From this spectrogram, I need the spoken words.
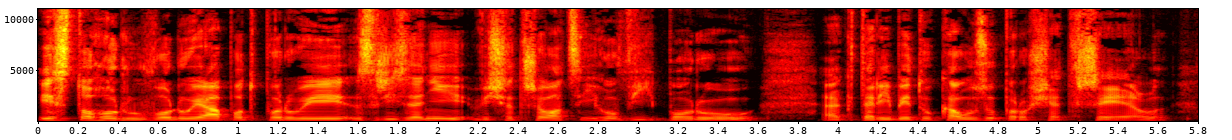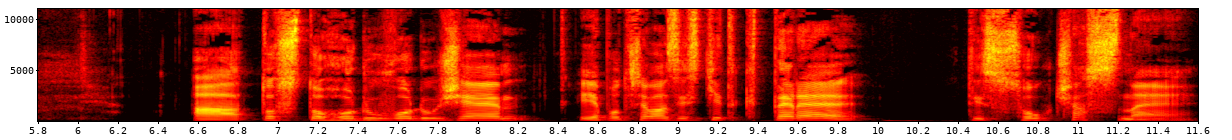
I z toho důvodu já podporuji zřízení vyšetřovacího výboru, který by tu kauzu prošetřil a to z toho důvodu, že je potřeba zjistit, které ty současné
